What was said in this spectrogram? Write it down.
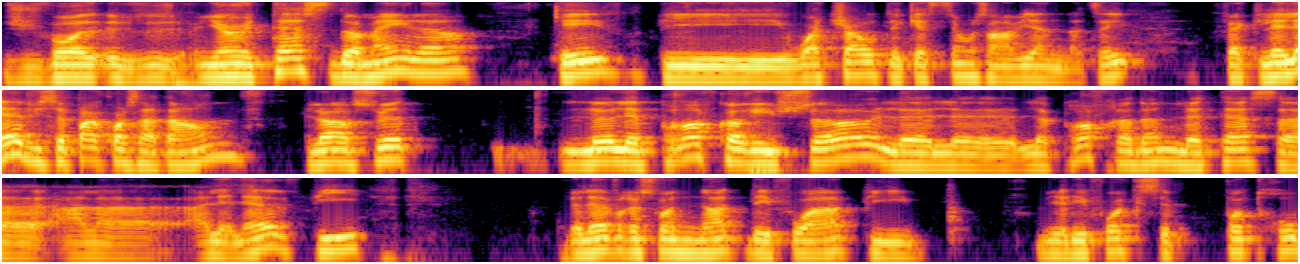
il y a un test demain, là, OK, puis watch out, les questions s'en viennent, là, Fait que l'élève, il ne sait pas à quoi s'attendre. Puis là, ensuite, le prof corrige ça, le, prof redonne le test à, à l'élève, puis l'élève reçoit une note des fois, puis il y a des fois qu'il ne sait trop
